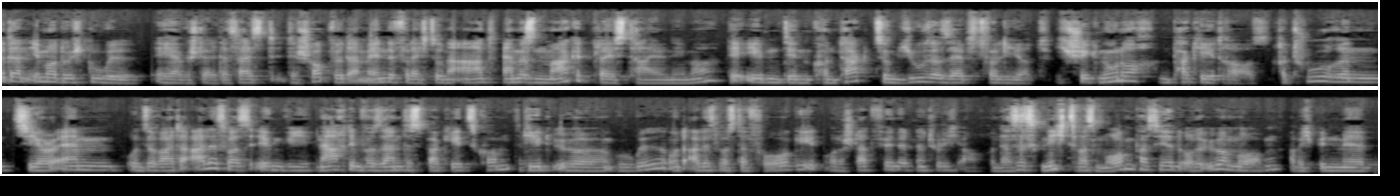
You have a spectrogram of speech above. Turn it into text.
wird dann immer durch Google hergestellt. Das heißt, der Shop wird am Ende vielleicht so eine Art Amazon Marketplace Teilnehmer, der eben den Kontakt zum User selbst verliert. Ich schicke nur noch ein Paket raus. Retouren, CRM und so weiter. Alles, was irgendwie nach dem Versand des Pakets kommt, geht über Google und alles, was davor geht oder stattfindet, natürlich auch. Und das ist nichts, was morgen passiert oder übermorgen. Aber ich bin mir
